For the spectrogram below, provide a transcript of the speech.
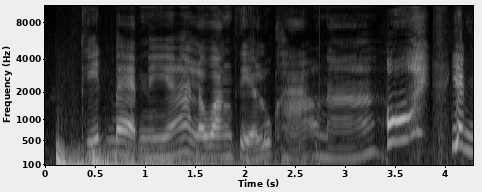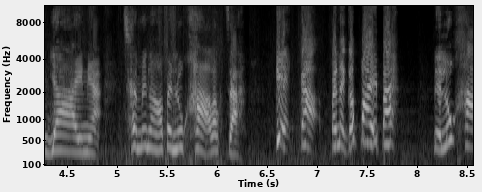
ๆคิดแบบเนี้ยระวังเสียลูกค้าเอานะ โอ้ยอย่างยายเนี่ย ฉันไม่นับว่าเป็นลูกค้าหรอกจ้ะเกะกะไปไหนก็ไปไปเดี๋ยวลูกค้า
